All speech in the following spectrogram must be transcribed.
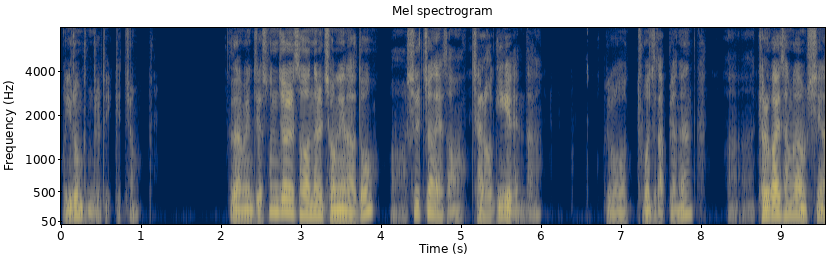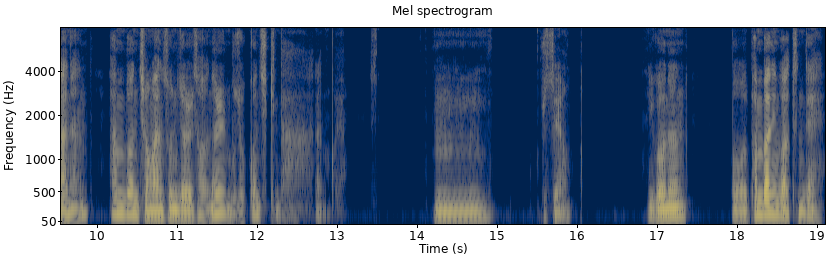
뭐 이런 분들도 있겠죠. 그 다음에 이제 손절선을 정해놔도 어, 실전에서 잘 어기게 된다. 그리고 두 번째 답변은 어, 결과에 상관없이 나는 한 번 정한 손절선을 무조건 지킨다라는 거예요. 음, 글쎄요. 이거는 뭐 반반인 것 같은데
